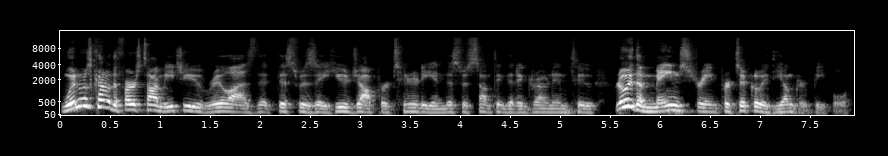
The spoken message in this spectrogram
When was kind of the first time each of you realized that this was a huge opportunity and this was something that had grown into really the mainstream, particularly with younger people?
